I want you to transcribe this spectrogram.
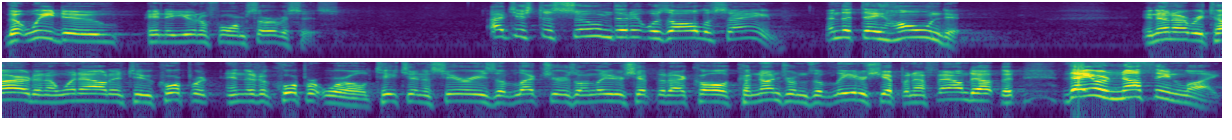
that we do in the uniform services. I just assumed that it was all the same and that they honed it. And then I retired and I went out into corporate into the corporate world, teaching a series of lectures on leadership that I call conundrums of leadership. And I found out that they are nothing like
